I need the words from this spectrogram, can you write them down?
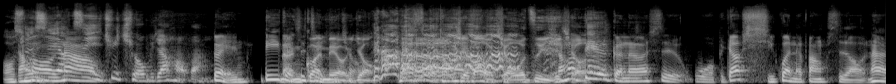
哦，然后是要自己去求比较好吧？对，第一个是难怪没有用，是我同学帮我求，我自己去求。然后第二个呢，是我比较习惯的方式哦。那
